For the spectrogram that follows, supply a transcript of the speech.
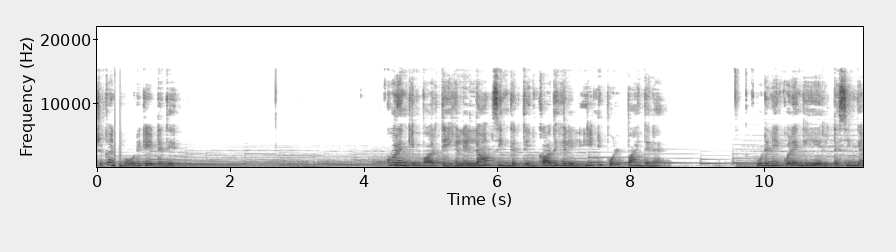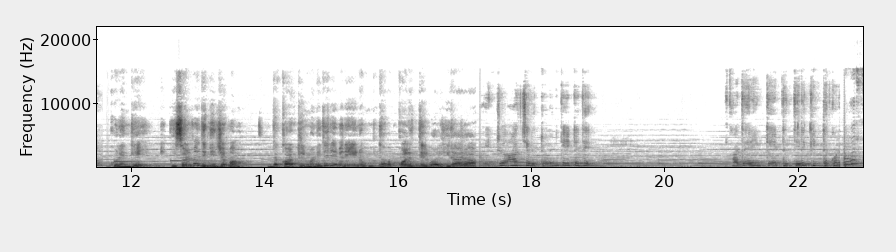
என்று கண்போடு கேட்டது. குரங்கின் வார்த்தைகள் எல்லாம் சிங்கத்தின் காதுகளில் ஈட்டி போல் பாய்ந்தன. உடனே குரங்கு ஏறிட்ட சிங்கம் குரங்கே நீ சொல்வது நிஜமா? இந்த காட்டில் மனிதர் எவரேனும் தவக்கோலத்தில் வாழ்கிறாரா? என்று ஆச்சரியத்துடன் கேட்டது. அதை கேட்டு திருக்கிட்ட குரங்கு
